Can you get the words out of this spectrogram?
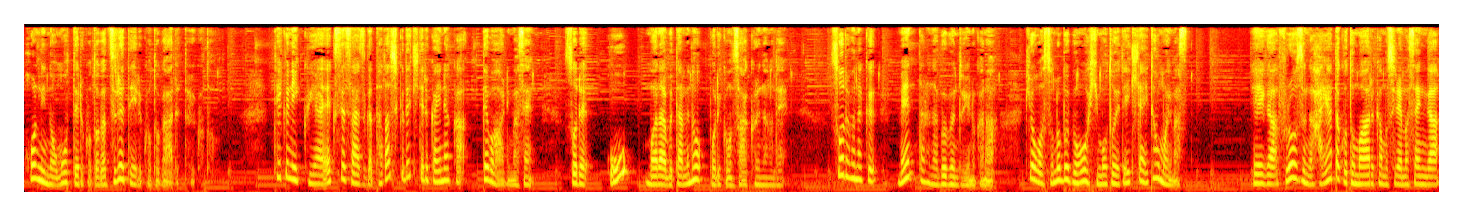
本人の思っていることがずれていることがあるということ。テクニックやエクササイズが正しくできているか否かではありません。それを学ぶためのボリコンサークルなので。そうではなく、メンタルな部分というのかな。今日はその部分を紐解いていきたいと思います。映画フローズンが流行ったこともあるかもしれませんが、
